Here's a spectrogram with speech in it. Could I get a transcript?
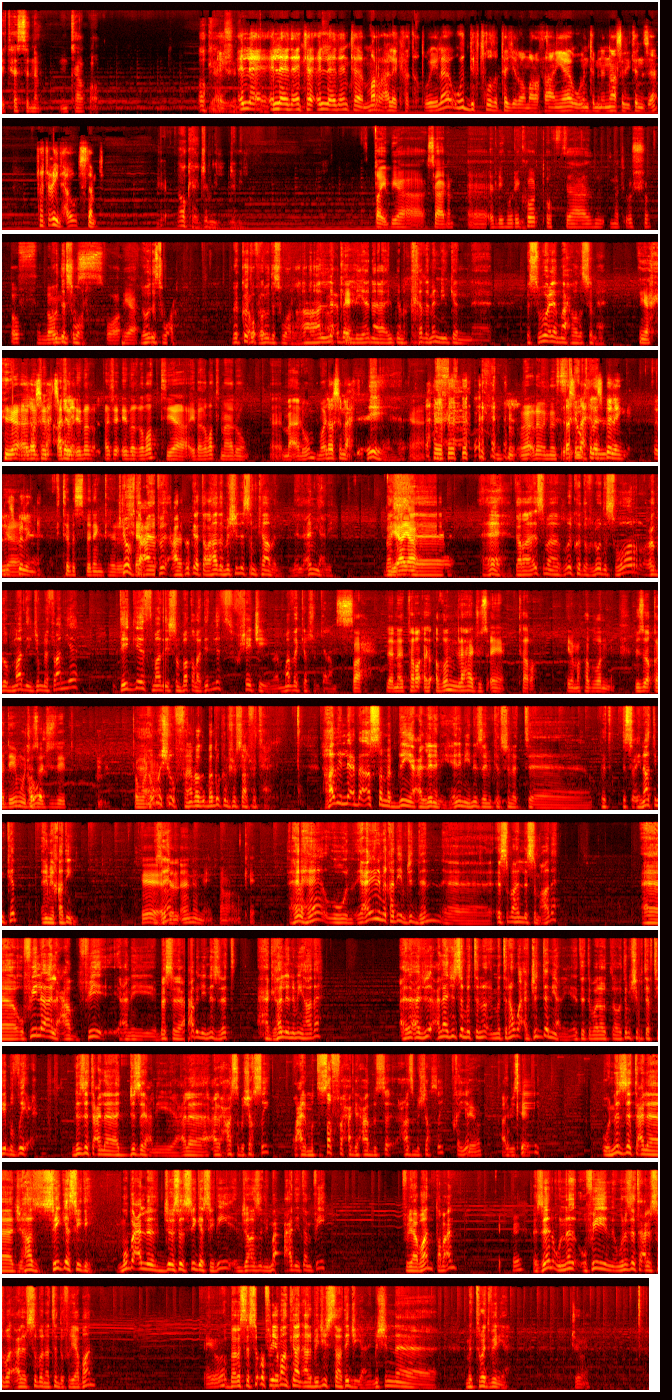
تحس إنه مكرر okay يعني. إلا إلا إذا أنت إلا إذا أنت مر عليك فترة طويلة ودك تخوض التجربة مرة ثانية وأنت من الناس اللي تنسى فتعيدها وتستمتع. okay جميل جميل طيب يا سالم آه، اللي هو Record of the ما أدري وش of War. War يا Lodoss War ريكورد اوف. لودس وور هاللعبه. اللي أنا يمكن خذ مني يمكن آه، أسبوع لما أحفظ اسمها يا يا لو سمحت أجل spelling. إذا أجل إذا غلطت يا إذا غلطت معلوم. آه، معلوم لو سمحت. إيه. لو سمحت ال spelling ال spelling اكتب spelling شوف على ف... على فكرة ترى هذا مش الاسم كامل للعلم يعني. بس يا- يا. آه إيه ترى اسمه Record of Lodoss War عقب ما أدري جملة ثانية. Deedlit ما أدري اسم البطله Deedlit شيء شيء ما أتذكر شو الكلام. صح. لأن ترى أظن لها جزئين ترى. اذا ما خاب ظني. جزء قديم وجزء هو- جديد. هو. شوف أنا بق- بقول لكم شو سالفتها. هذه اللعبة أصلا مبنية على الأنمي. أنمي نزل يمكن سنة آه، في التسعينات يمكن. أنمي قديم. okay زين. أجل أنمي. تمام okay. هي هي ويعني أنمي قديم جدا. آه اسمه الاسم هذا. آه وفي له ألعاب في يعني بس الألعاب اللي نزلت حق هالأنمي هذا. على على جزء متن- متنوع جدا يعني. أنت تبغى لو, لو تمشي بترتيب تضيع نزلت على اجهزه يعني على على الحاسب الشخصي وعلى المتصفح حق الحاسب الشخصي تخيل. على ال P أوكي. C ونزلت على جهاز Sega CD. مو على الجهاز ال Sega CD الجهاز اللي ما حد يهتم فيه. في اليابان طبعا. زين ونزلت على السوبر على ال Super Nintendo في اليابان. أيوه. بس السوبر في اليابان كان RPG strategy يعني مش انه metroidvania. جميل.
